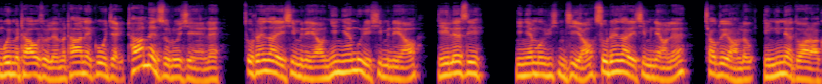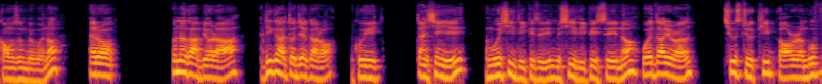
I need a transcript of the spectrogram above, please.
အမွေးမထားဘူးဆိုလည်းမထားနဲ့ကိုယ့်အကြိုက်ထားမယ်ဆိုလို့ရှိရင်လည်းစိုးတိုင်းစားတွေရှိမနေအောင်ညဉ့်ညမ်းမှုတွေရှိမနေအောင်ရေလဲစီညဉ့်ညမ်းမှုမရှိအောင်စိုးတိုင်းစားတွေရှိမနေအောင်လည်း၆တွေ့အောင်လုပ်ဒီနည်းနဲ့သွားတာအကောင်းဆုံးပဲပေါ့နော်အဲ့တော့ခုနကပြောတာအဓိကတော့ချက်ကတော့အခုတန်ရှင်းရေးအမွေးရှိသည်ဖြစ်စေမရှိသည်ဖြစ်စေနော် whether you are choose to keep or remove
